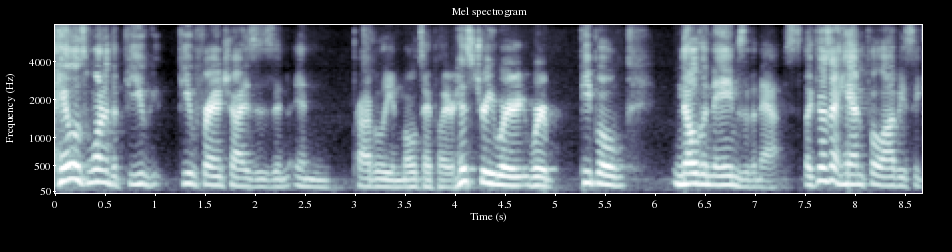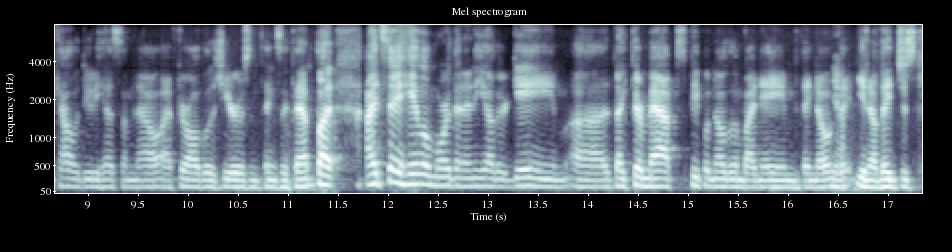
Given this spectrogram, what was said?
halo's one of the few few franchises in, in probably in multiplayer history where where people know the names of the maps. Like there's a handful, obviously Call of Duty has some now after all those years and things like that. But I'd say Halo more than any other game. Uh, like their maps, people know them by name. They know, Yeah. they, you know, they just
